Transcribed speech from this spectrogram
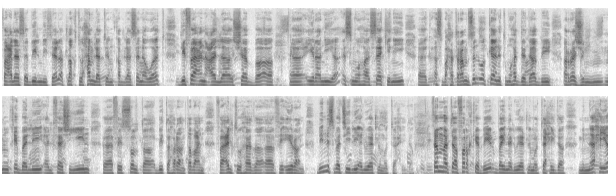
فعلى سبيل المثال أطلقت حملة قبل سنوات دفاعا على شابة إيرانية اسمها ساكني أصبحت رمزا وكانت مهددة بالرجم من قبل الفاشيين آه، في السلطة بطهران. طبعا فعلت هذا آه، في إيران بالنسبة للولايات المتحدة. ثمة فرق كبير بين الولايات المتحدة من ناحية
